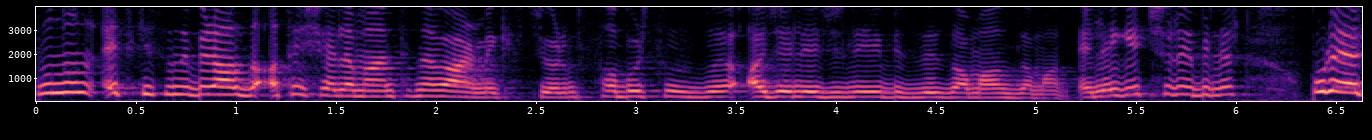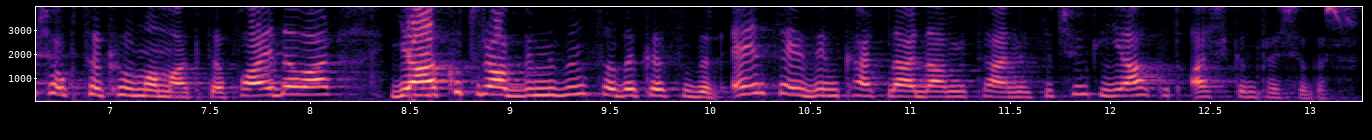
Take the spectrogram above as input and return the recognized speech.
Bunun etkisini biraz da ateş elementine vermek istiyorum. Sabırsızlığı, aceleciliği bizi zaman zaman ele geçirebilir. Buraya çok takılmamakta fayda var. Yakut Rabbimizin sadakasıdır. En sevdiğim kartlardan bir tanesi çünkü Yakut aşkın taşıdır.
